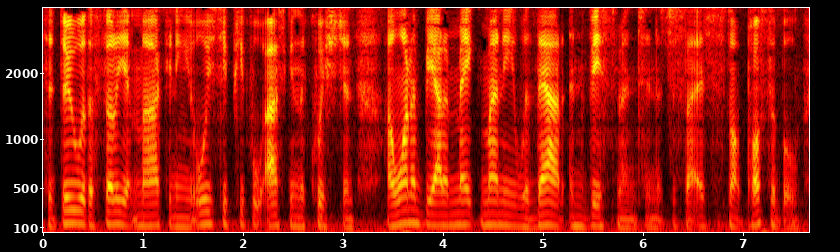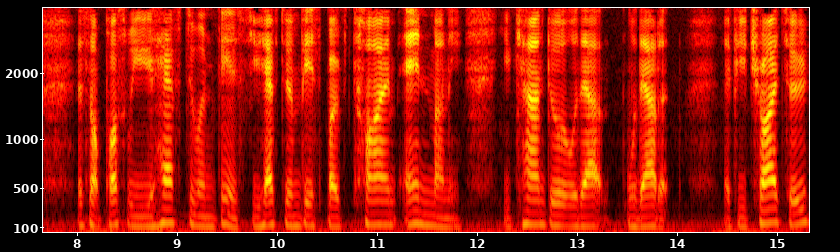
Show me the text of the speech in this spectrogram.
to do with affiliate marketing, you always see people asking the question, I want to be able to make money without investment. And it's just like, it's just not possible. It's not possible. You have to invest. You have to invest both time and money. You can't do it without, without it. If you try to,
